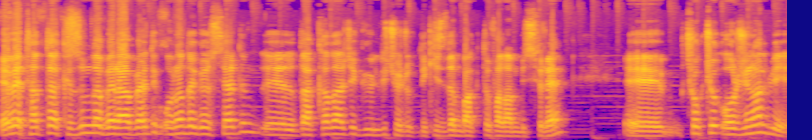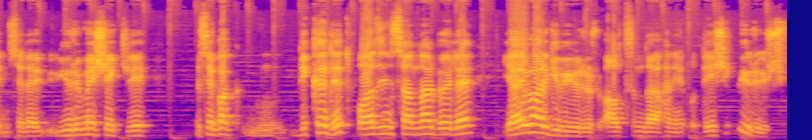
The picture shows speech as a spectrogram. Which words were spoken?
Evet hatta kızımla beraberdik ona da gösterdim. E, dakikalarca güldü çocuk dikizden baktı falan bir süre. E, çok çok orijinal bir mesela yürüme şekli. Mesela bak dikkat et bazı insanlar böyle yay var gibi yürür altında hani o değişik bir yürüyüş.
